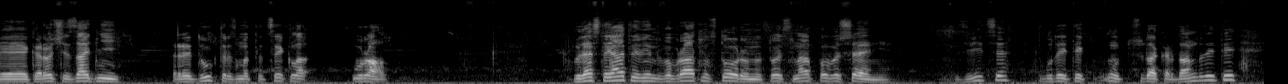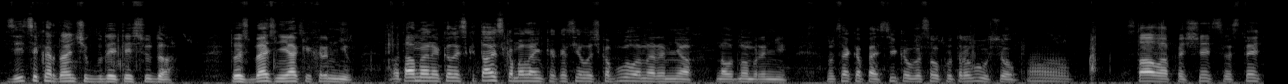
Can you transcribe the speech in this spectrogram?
Е, коротше, задній редуктор з мотоцикла Урал. Буде стояти він в обратну сторону, тобто на повишенні. Звідси буде йти, ну, сюди кардан буде йти, звідси карданчик буде йти сюди. Тобто без ніяких ремнів. А там в мене колись китайська маленька косілочка була на ремнях, на одному ремні. Ну це капець, тільки високу траву, все. Стала, пищить, свистить.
